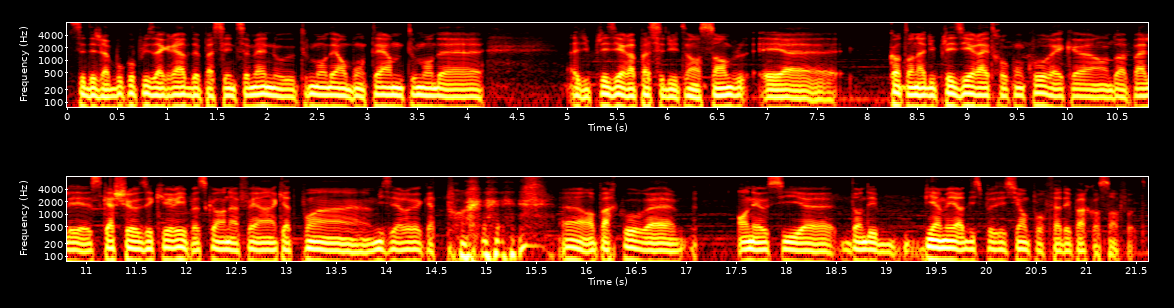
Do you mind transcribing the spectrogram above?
c'est déjà beaucoup plus agréable de passer une semaine où tout le monde est en bon terme tout le monde a, du plaisir à passer du temps ensemble et euh, quand on a du plaisir à être au concours et qu'on ne doit pas aller se cacher aux écuries parce qu'on a fait un 4 points un miséreux 4 points en parcours euh, on est aussi euh, dans des bien meilleures dispositions pour faire des parcours sans faute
